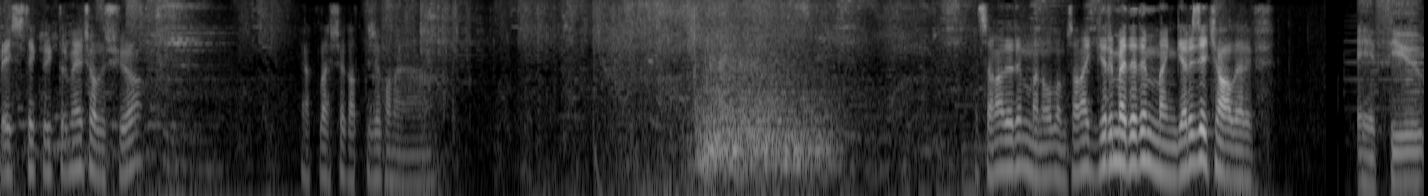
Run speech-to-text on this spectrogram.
5 stack biriktirmeye çalışıyor. Yaklaşacak atlayacak ona ya. E Sana dedim ben oğlum. Sana girme dedim ben. Gerizekalı herif. A few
